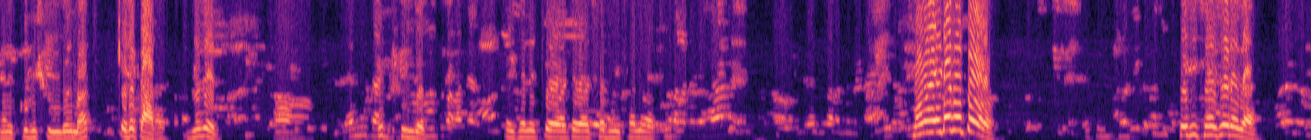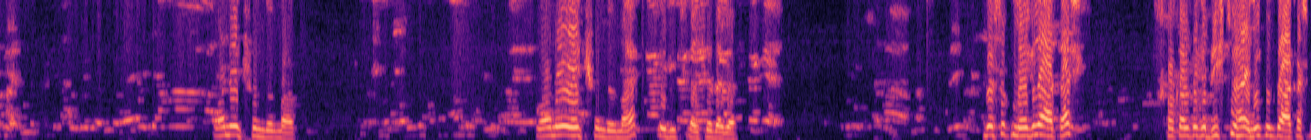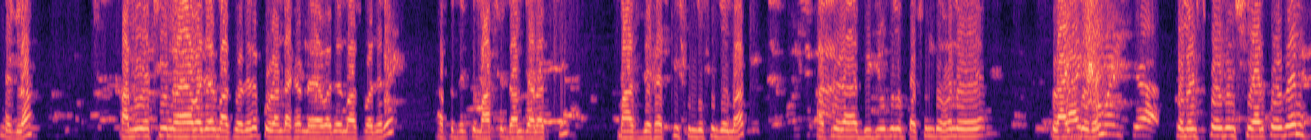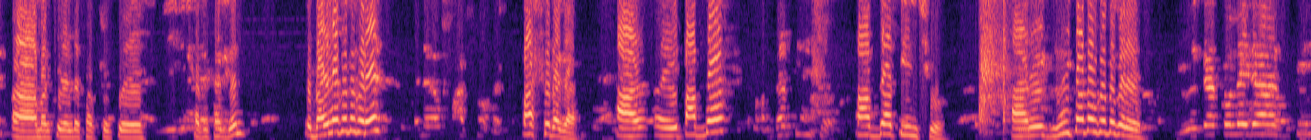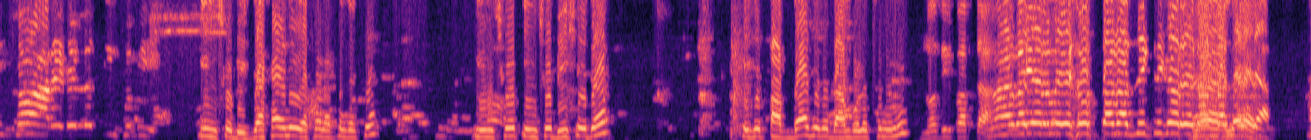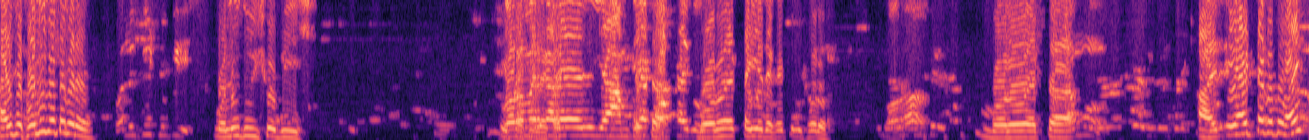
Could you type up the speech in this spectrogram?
এখানে খুবই সুন্দর মাছ। এটা কার? আপনাদের? খুব সুন্দর। এখানে চেওয়া টেওয়া সব মিশানো আছে। মামা, এটা কত? কেজি ছয়শো টাকা। অনেক সুন্দর মাছ। অনেক সুন্দর মাছ, কেজি ছয়শো টাকা। দর্শক, মেঘলা আকাশ। সকাল থেকে বৃষ্টি হয়নি, কিন্তু আকাশ মেঘলা। আমি আছি নয়াবাজার মাছ বাজারে পুরান ঢাকার নয়াবাজার মাছ বাজারে আপনাদেরকে মাছের দাম জানাচ্ছি। মাছ দেখাচ্ছি সুন্দর সুন্দর মাছ। আপনারা ভিডিওগুলো পছন্দ হলে লাইক দেবেন কমেন্টস করবেন শেয়ার করবেন আমার চ্যানেলটা সাবস্ক্রাইব করে সাথে থাকবেন। তো বাইলা কত করে? পাঁচশো টাকা। আর এই পাবদা? পাবদা তিনশো। আর এই রুই কাতল কত করে? রুই কাতল এটা তিনশো বিশ। দেখায়নি এখন আপনাদেরকে। তিনশো তিনশো বিশ এটা। এই যে পাবদা যেটা দাম বলেছেন উনি। নদীর পাবদা। সস্তা মাছ বিক্রি করে আর এই যে ফলি কত করে? ফলি দুইশো বিশ। গরমের কালে ইয়া আম দিয়া বড় একটা ইয়ে দেখে তুমি সরো বড় একটা আর এই আটটা কত ভাই?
